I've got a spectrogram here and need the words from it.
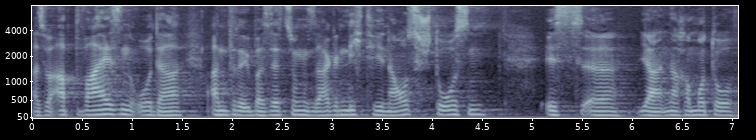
Also abweisen oder andere Übersetzungen sagen nicht hinausstoßen ist äh, ja nach dem Motto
